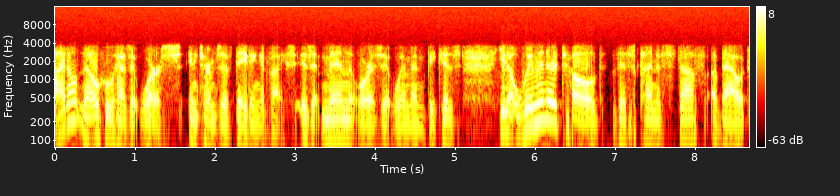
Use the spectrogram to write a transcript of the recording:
I don't know who has it worse in terms of dating advice. Is it men or is it women? Because, you know, women are told this kind of stuff about,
